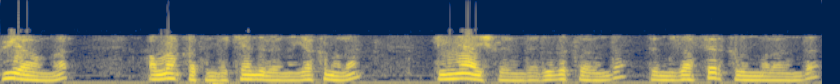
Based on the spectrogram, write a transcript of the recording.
Güya onlar Allah katında kendilerine yakın olan dünya işlerinde, rızıklarında ve muzaffer kılınmalarında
